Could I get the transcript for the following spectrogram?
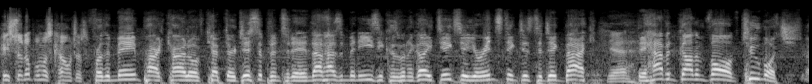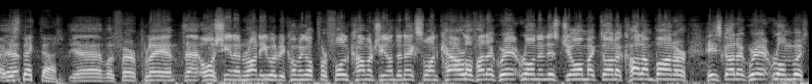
He stood up and was counted. For the main part, Carlow have kept their discipline today, and that hasn't been easy because when a guy digs you, your instinct is to dig back. Yeah. They haven't got involved too much. I Yeah. respect that. Yeah, well, fair play. And uh, Oisin and Ronnie will be coming up for full commentary on the next one. Carlow had a great run in this. Joe McDonagh, Colm Bonnar, he's got a great run with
